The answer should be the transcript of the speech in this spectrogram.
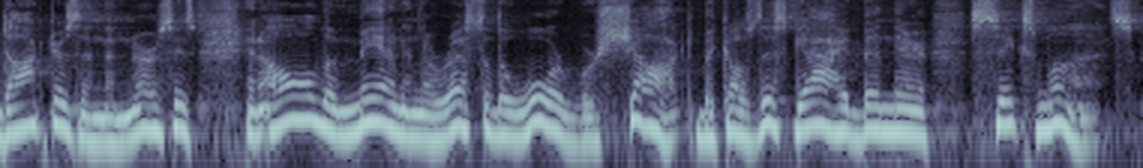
doctors and the nurses and all the men in the rest of the ward were shocked because this guy had been there six months.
